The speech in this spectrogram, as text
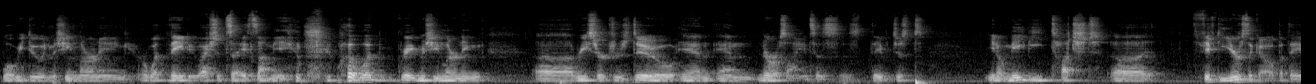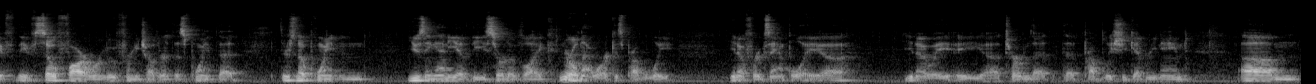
what we do in machine learning or what they do. I should say it's not me. what great machine learning uh, researchers do and and neuroscience is, is, they've just you know maybe touched uh, 50 years ago, but they've they've so far removed from each other at this point that there's no point in using any of these sort of like neural network is probably you know for example a uh, you know a, a, uh, term that that probably should get renamed. Um,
